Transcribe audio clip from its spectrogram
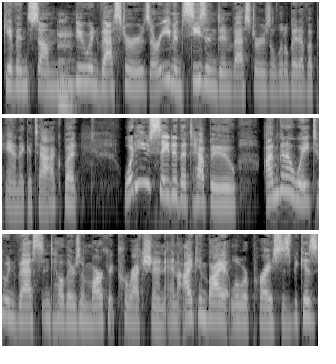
given some mm. new investors or even seasoned investors a little bit of a panic attack, but what do you say to the taboo? I'm going to wait to invest until there's a market correction and I can buy at lower prices because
